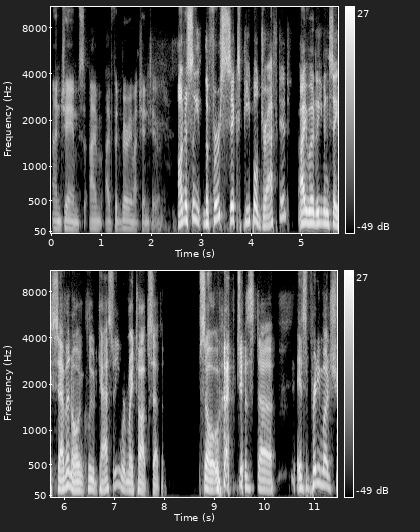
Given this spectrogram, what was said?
and James, I'm I've been very much into. Honestly, the first six people drafted, I would even say seven. I'll include Cassidy. Were my top seven. So just uh, it's pretty much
